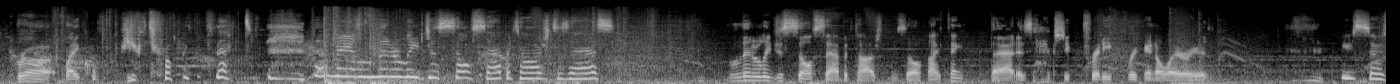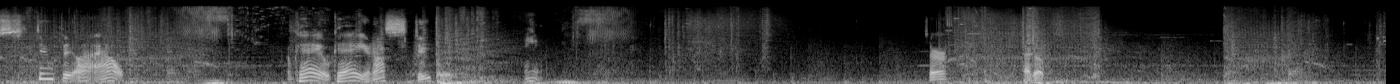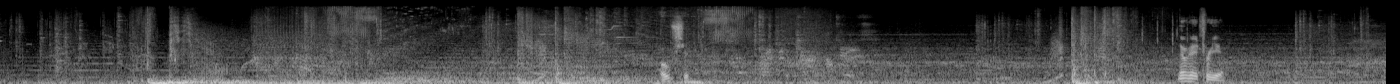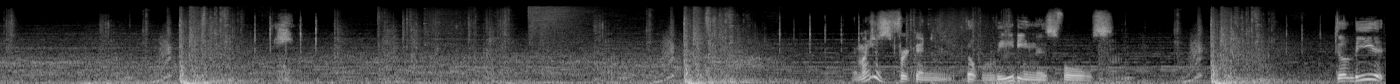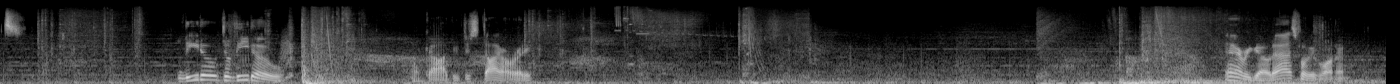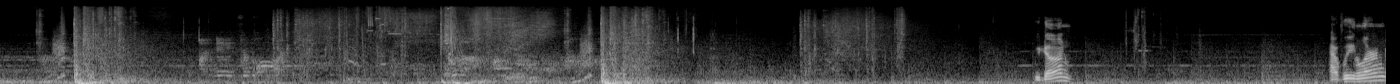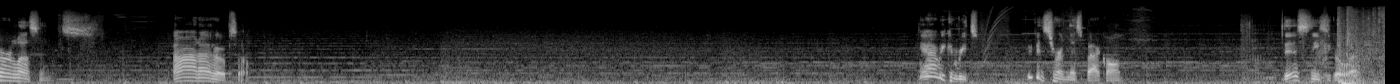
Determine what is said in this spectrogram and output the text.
Bruh, like, you throwing that? That man literally just self-sabotaged his ass. Literally just self-sabotaged himself. I think that is actually pretty freaking hilarious. He's so stupid. Uh, ow. Okay, okay, you're not stupid. Sir, back up. Oh shit. No hit for you. Am I just freaking deleting this fools? Delete it! Delito, delito! Oh god, you just die already. There we go, that's what we wanted. We done? Have we learned our lessons? God, I hope so. Yeah, we can read. We can turn this back on. This needs to go away.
